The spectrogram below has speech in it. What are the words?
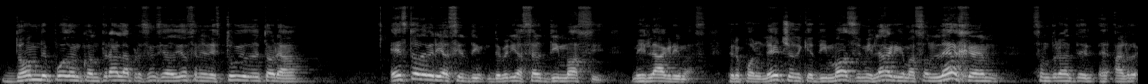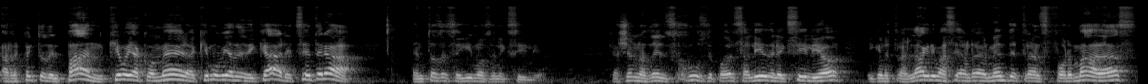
¿Dónde puedo encontrar la presencia de Dios en el estudio de Torah? Esto debería ser, debería ser dimasi, mis lágrimas. Pero por el hecho de que dimasi, mis lágrimas, son lejem, son durante al, respecto del pan, qué voy a comer, a qué me voy a dedicar, etcétera, entonces seguimos en exilio. Que ayer nos dé el justo de poder salir del exilio y que nuestras lágrimas sean realmente transformadas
